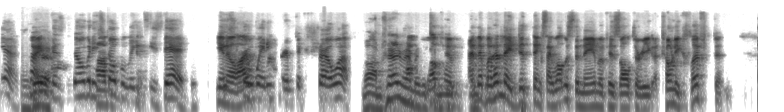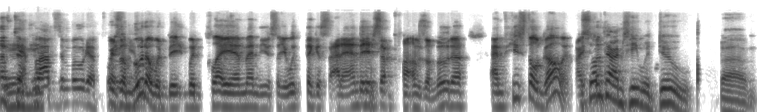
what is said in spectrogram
Yeah, Right. because nobody Um, still believes he's dead. You They're know, still I, waiting for him to show up. Well, I'm trying to I remember. the love him. And then, but then they did things like, what was the name of his alter ego? Tony Clifton. Yeah, Bob Zmuda. Where. Zmuda would be would play him, and you so you would think it's that Andy, it's that Bob Zmuda, and he's still going. Right, Sometimes he would do um,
